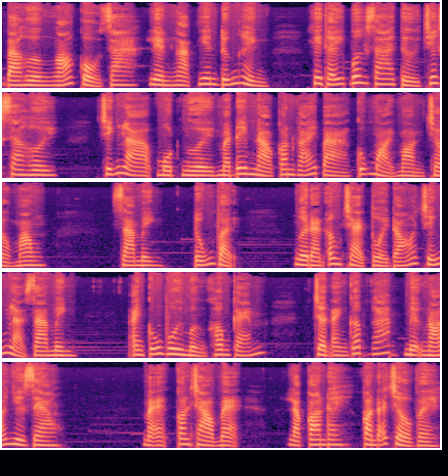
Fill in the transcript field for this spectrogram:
Bà Hương ngó cổ ra liền ngạc nhiên đứng hình khi thấy bước ra từ chiếc xe hơi. Chính là một người mà đêm nào con gái bà cũng mỏi mòn chờ mong. Gia Minh, đúng vậy. Người đàn ông trẻ tuổi đó chính là Gia Minh. Anh cũng vui mừng không kém. Trần Anh gấp gáp, miệng nói như reo. Mẹ, con chào mẹ. Là con đây, con đã trở về.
